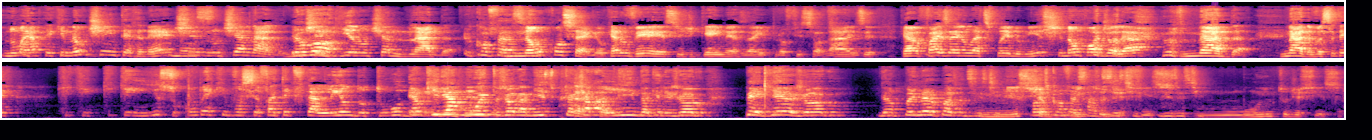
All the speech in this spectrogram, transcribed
numa época que não tinha internet, Nossa. não tinha nada. Não Eu tinha vou- guia, não tinha nada. Eu confesso. Não consegue. Eu quero ver esses gamers aí profissionais. faz aí um let's play do Myst, não pode olhar nada. Nada. Você tem que. Que, que, que, é isso? Como é que você faz? Tem que ficar lendo tudo. Eu queria muito jogar Myst, porque eu achava lindo aquele jogo. Peguei o jogo, deu o primeiro puzzle eu desisti. Myst Pode é confessar, muito desisti, difícil. desisti. Muito difícil.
